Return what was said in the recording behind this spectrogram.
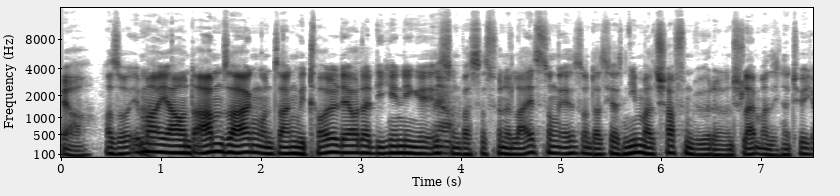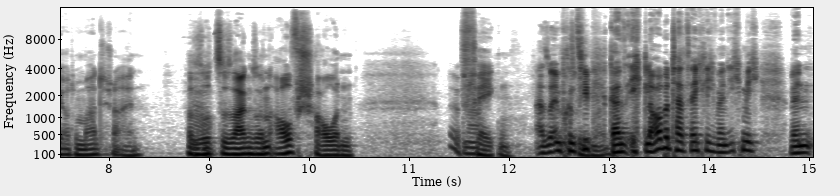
Ja, also immer ja. und Arm sagen und sagen, wie toll der oder diejenige ist Ja. und was das für eine Leistung ist und dass ich das niemals schaffen würde, dann schleimt man sich natürlich automatisch ein. Also sozusagen so ein Aufschauen äh, faken. Also im Prinzip, ganz, ich glaube tatsächlich, wenn ich mich, wenn,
